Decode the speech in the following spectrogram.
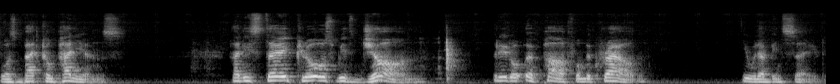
was bad companions. Had he stayed close with John, a little apart from the crowd, he would have been saved.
